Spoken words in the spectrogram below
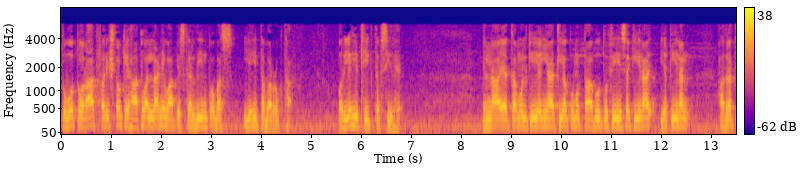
تو وہ تورات فرشتوں کے ہاتھوں اللہ نے واپس کر دی۔ ان کو بس یہی تبرک تھا اور یہی ٹھیک تفسیر ہے۔ ان آیت ملکی حکم تابوت فی سکینہ یقیناً۔ حضرت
